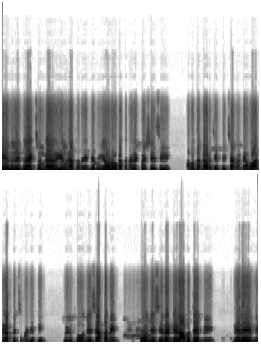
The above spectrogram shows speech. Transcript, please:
లేదు లేదు యాక్చువల్గా రియల్గా అతను ఏం లేదు ఎవరో ఒక అతన్ని రిక్వెస్ట్ చేసి అబద్ధంగా ఆడ చెప్పించానంటే వాడిని రప్పించమని చెప్పి వీళ్ళు ఫోన్ చేసి అతన్ని ఫోన్ చేసి రండి రాబోతే మీ వేరే మీ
